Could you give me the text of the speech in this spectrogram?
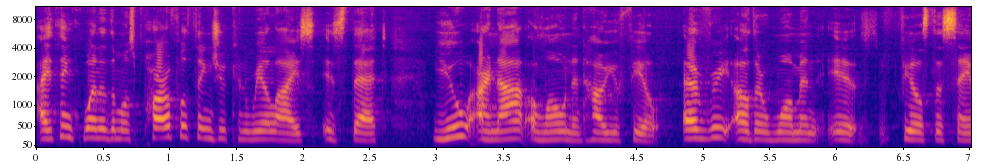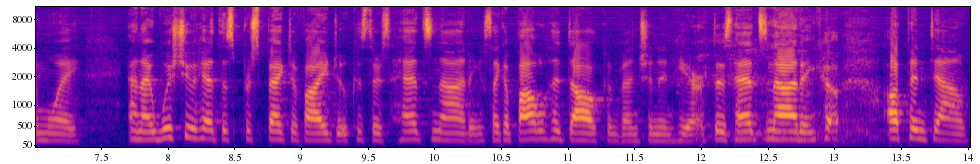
I think one of the most powerful things you can realize is that you are not alone in how you feel. Every other woman is, feels the same way. And I wish you had this perspective I do, because there's heads nodding. It's like a bobblehead doll convention in here. There's heads nodding up and down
